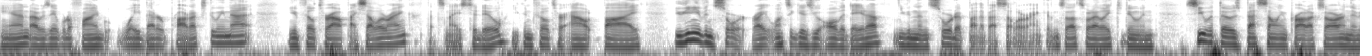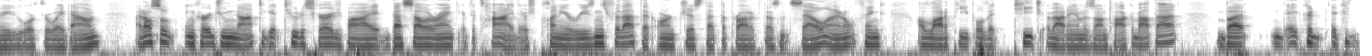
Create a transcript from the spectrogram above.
And I was able to find way better products doing that. You can filter out by seller rank. That's nice to do. You can filter out by, you can even sort, right? Once it gives you all the data, you can then sort it by the best seller rank. And so that's what I like to do and see what those best selling products are and then maybe work your way down. I'd also encourage you not to get too discouraged by bestseller rank if it's high. There's plenty of reasons for that that aren't just that the product doesn't sell. And I don't think a lot of people that teach about Amazon talk about that. But it could it could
